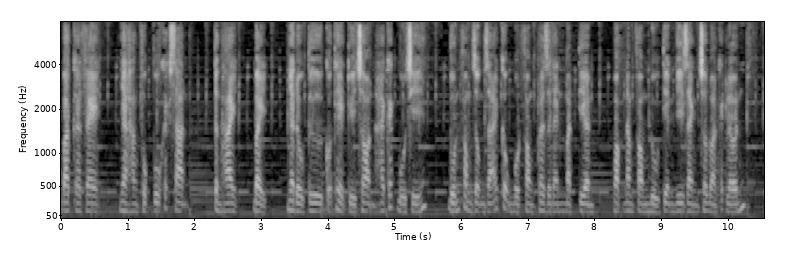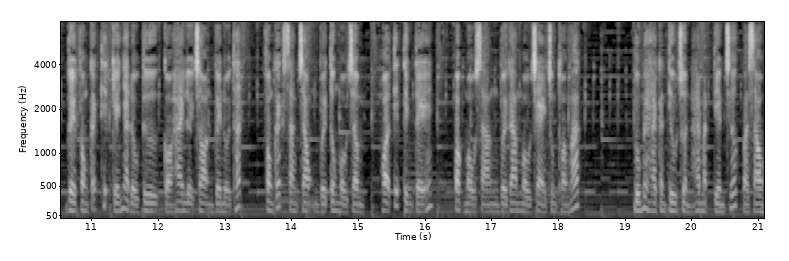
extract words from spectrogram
bar cafe, nhà hàng phục vụ khách sạn. Tầng 2, 7, nhà đầu tư có thể tùy chọn hai cách bố trí, 4 phòng rộng rãi cộng 1 phòng President mặt tiền hoặc 5 phòng đủ tiện nghi dành cho đoàn khách lớn. Về phong cách thiết kế nhà đầu tư có hai lựa chọn về nội thất, phong cách sang trọng với tông màu trầm, họa tiết tinh tế, hoặc màu sáng với gam màu trẻ trung thoáng mát. 42 căn tiêu chuẩn hai mặt tiền trước và sau.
